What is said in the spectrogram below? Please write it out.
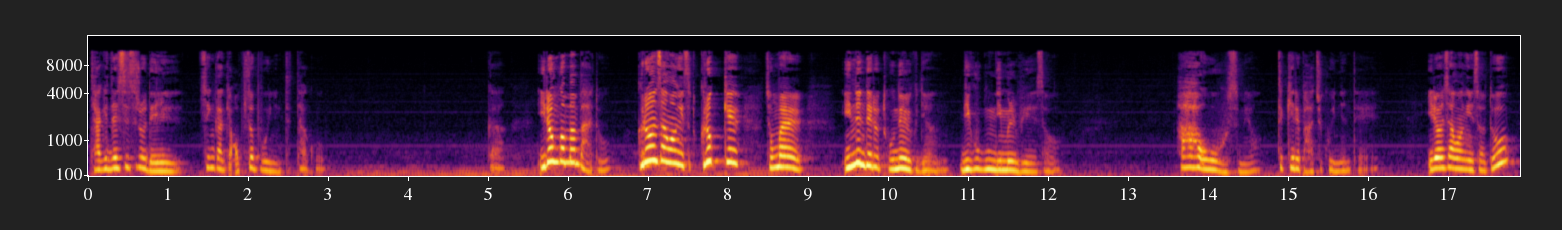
자기들 스스로 낼 생각이 없어 보이는 듯하고. 그러니까 이런 것만 봐도 그런 상황에서 그렇게 정말 있는 대로 돈을 그냥 미국님을 위해서 하하오 웃으며 특혜를 봐주고 있는데 이런 상황에서도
